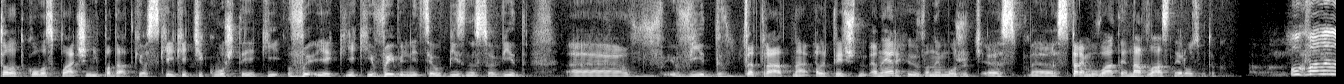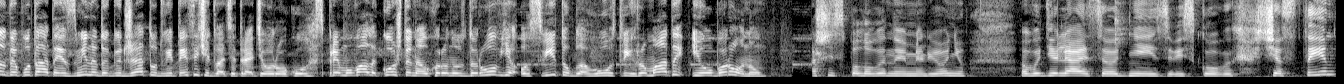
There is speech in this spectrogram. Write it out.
додатково сплачені податки, оскільки ті кошти, які які вивільняться у бізнесу від, е, від витрат на електричну енергію, вони можуть е, сп- е, спрямувати на власний розвиток. Ухвалили депутати зміни до бюджету 2023 року. Спрямували кошти на охорону здоров'я, освіту, благоустрій громади і оборону. 6,5 мільйонів виділяється одній з військових частин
